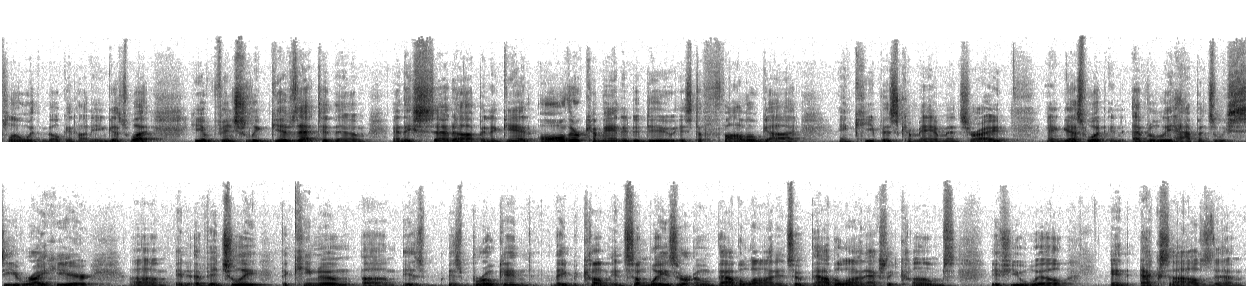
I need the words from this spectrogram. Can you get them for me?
flowing with milk and honey. And guess what? He eventually gives that to them and they set up. And again, all they're commanded to do is to follow God and keep his commandments, right? And guess what inevitably happens? We see right here. Um, and eventually the kingdom um, is is broken. They become, in some ways, their own Babylon. And so Babylon actually comes, if you will, and exiles them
